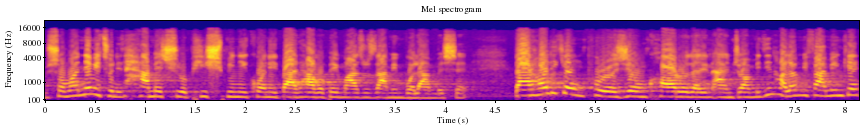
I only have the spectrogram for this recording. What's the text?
شما نمی‌تونید همه چی رو پیش بینی کنید بعد هواپیما از رو زمین بلند بشه. در حالی که اون پروژه اون کار رو دارین انجام میدین حالا می‌فهمین که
